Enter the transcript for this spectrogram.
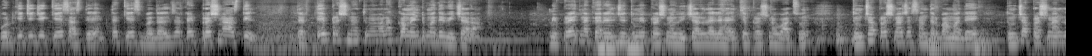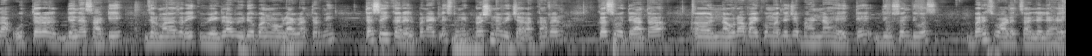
पोटगीची जी केस असते त्या केसबद्दल जर काही प्रश्न असतील तर ते प्रश्न तुम्ही मला कमेंटमध्ये विचारा. मी प्रयत्न करेल जे तुम्ही प्रश्न विचारलेले आहेत ते प्रश्न वाचून तुमच्या प्रश्नाच्या संदर्भामध्ये तुमच्या प्रश्नांना उत्तर देण्यासाठी जर मला जर एक वेगळा व्हिडिओ बनवावा लागला तर मी तसंही करेल पण ॲटलिस्ट तुम्ही प्रश्न विचारा. कारण कसं होते आता नवरा बायकोमधले जे भांडणं आहेत ते दिवसेंदिवस बरेच वाढत चाललेले आहेत.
